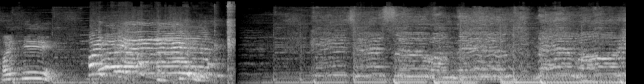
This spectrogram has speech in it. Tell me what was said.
화이팅! 잊을 수 없는 메모리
